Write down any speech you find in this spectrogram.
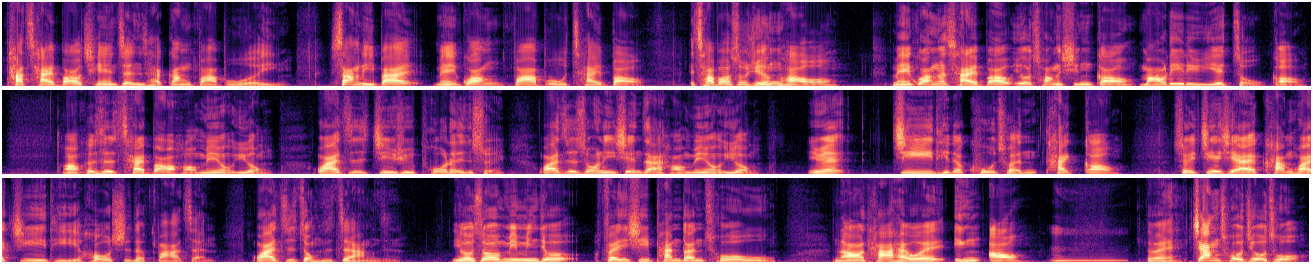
它财报前一阵才刚发布而已，上礼拜美光发布财报，财报数据很好哦，美光的财报又创新高，毛利率也走高啊。可是财报好没有用，外资继续泼冷水，外资说你现在好没有用，因为记忆体的库存太高。所以接下来看坏记忆体后市的发展，外资总是这样子，有时候明明就分析判断错误，然后他还会硬凹，嗯，对，将错就错，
